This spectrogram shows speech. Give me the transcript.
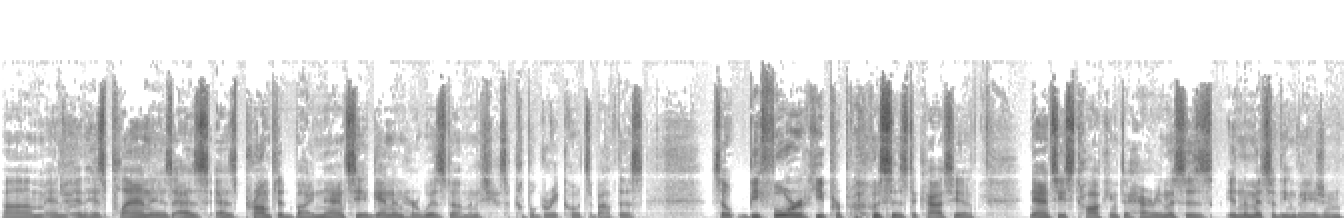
um, and and his plan is as as prompted by Nancy again in her wisdom, and she has a couple great quotes about this. So before he proposes to Kasia, Nancy's talking to Harry, and this is in the midst of the invasion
